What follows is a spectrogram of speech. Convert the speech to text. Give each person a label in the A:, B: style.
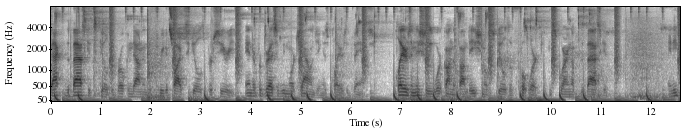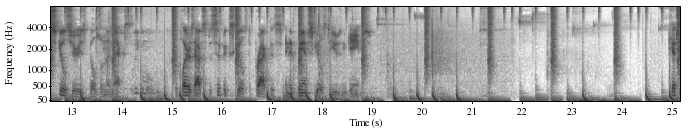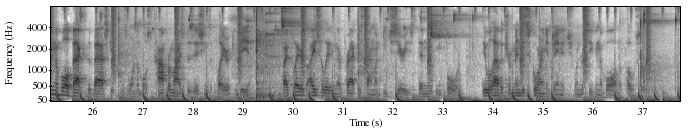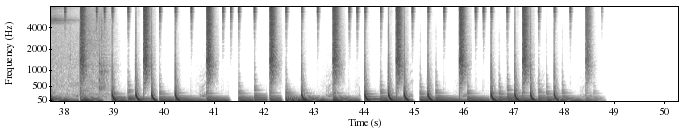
A: Back to the basket skills are broken down into 3 to 5 skills per series and are progressively more challenging as players advance. Players initially work on the foundational skills of footwork and squaring up to the basket, and each skill series builds on the next. The players have specific skills to practice and advanced skills to use in games. Catching the ball back to the basket is one of the most compromised positions a player can be in. By players isolating their practice time on each series, then moving forward, they will have a tremendous scoring advantage when receiving the ball in the post.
